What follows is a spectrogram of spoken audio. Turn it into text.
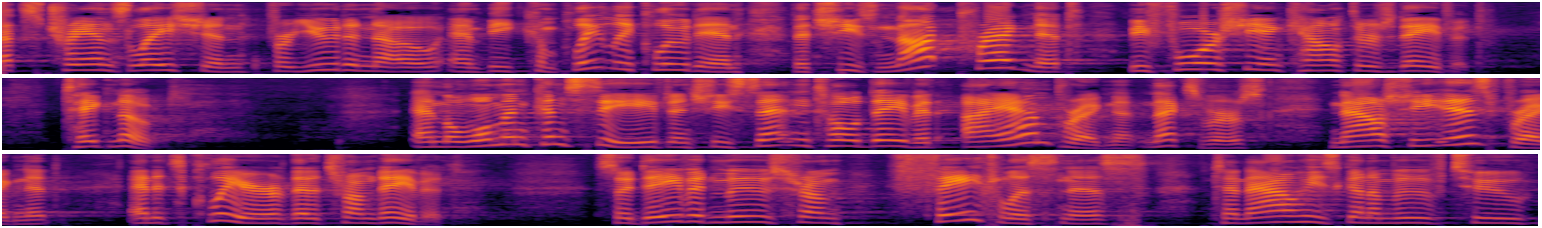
That's translation for you to know and be completely clued in that she's not pregnant before she encounters David. Take note. And the woman conceived, and she sent and told David, I am pregnant. Next verse. Now she is pregnant, and it's clear that it's from David. So David moves from faithlessness to now he's going to move to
